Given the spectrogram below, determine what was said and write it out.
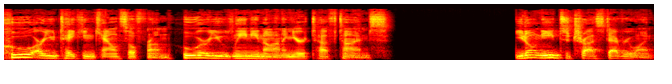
Who are you taking counsel from? Who are you leaning on in your tough times? You don't need to trust everyone,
